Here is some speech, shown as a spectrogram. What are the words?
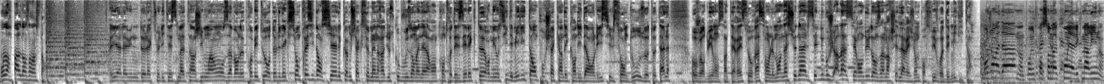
On en reparle dans un instant. Et à la une de l'actualité ce matin, J-11 avant le premier tour de l'élection présidentielle. Comme chaque semaine, Radio Scoop vous emmène à la rencontre des électeurs, mais aussi des militants pour chacun des candidats en lice. Ils sont 12 au total. Aujourd'hui, on s'intéresse au Rassemblement National. Céline Boujarla s'est rendue dans un marché de la région pour suivre des militants. Bonjour madame, pour une François Macron et avec Marine.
